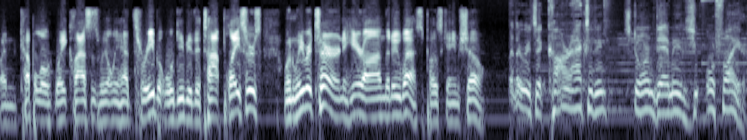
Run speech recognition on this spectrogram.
in a couple of weight classes. We only had three, but we'll give you the top placers when we return here on the New West postgame show. Whether it's a car accident, storm damage, or fire.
